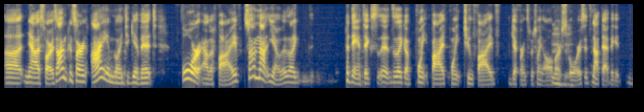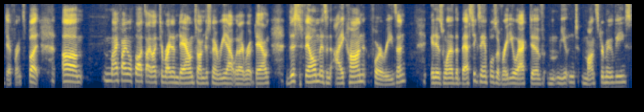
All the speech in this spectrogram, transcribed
Uh, now, as far as I'm concerned, I am going to give it four out of five. So I'm not, you know, like pedantics. It's like a 0. 0.5, 0.25 difference between all of mm-hmm. our scores. It's not that big a difference. But um, my final thoughts, I like to write them down. So I'm just going to read out what I wrote down. This film is an icon for a reason. It is one of the best examples of radioactive mutant monster movies.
